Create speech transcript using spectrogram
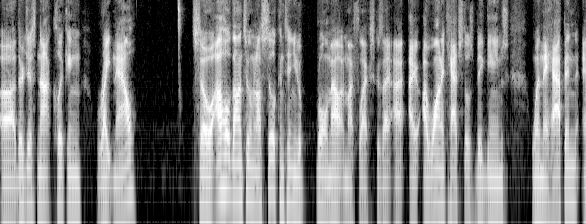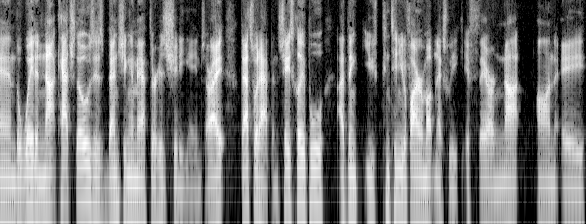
Uh, they're just not clicking right now. So I'll hold on to him and I'll still continue to roll him out in my flex because I I, I want to catch those big games when they happen. And the way to not catch those is benching him after his shitty games. All right. That's what happens. Chase Claypool, I think you continue to fire him up next week if they are not on a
